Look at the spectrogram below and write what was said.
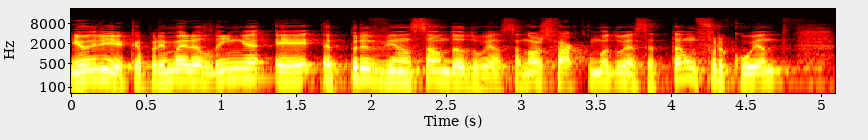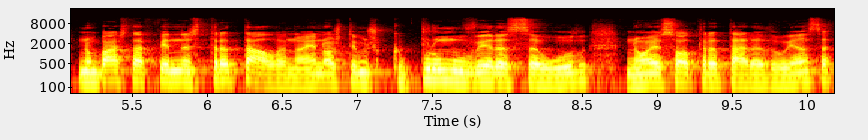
Eu diria que a primeira linha é a prevenção da doença. Nós, de facto, uma doença tão frequente, não basta apenas tratá-la, não é? Nós temos que promover a saúde, não é só tratar a doença,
